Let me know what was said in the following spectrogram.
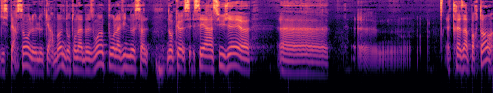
dispersant le, carbone dont on a besoin pour la vie de nos sols. Donc c'est un sujet très important,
